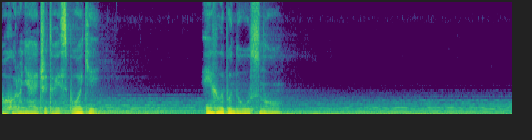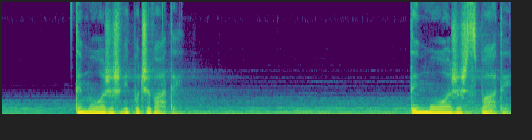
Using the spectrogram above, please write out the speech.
охороняючи твій спокій і глибину сну. Можеш відпочивати. Ти можеш спати.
